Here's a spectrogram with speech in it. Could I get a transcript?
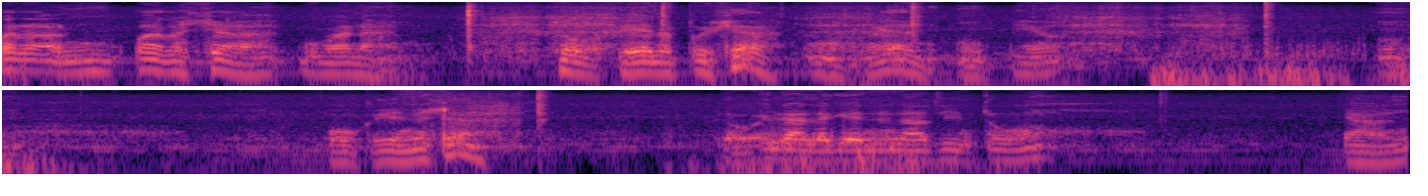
paraan para siya gumana. So, kaya na po siya. Mm, Ayan. Mm. Mm. Okay na siya. So, ilalagay na natin ito. Yan.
